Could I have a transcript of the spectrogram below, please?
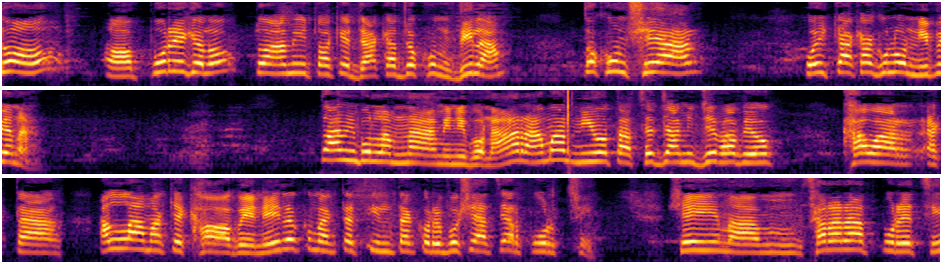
তো পড়ে গেল। তো আমি তাকে ডাকা যখন দিলাম তখন সে আর ওই টাকাগুলো নিবে না। তো আমি বললাম, না, আমি নিব না। আর আমার নিয়ত আছে যে আমি যেভাবে হোক খাওয়ার একটা, আল্লাহ আমাকে খাওয়াবেন এইরকম একটা চিন্তা করে বসে আছি আর পড়ছি। সেই সারা রাত পড়েছি।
